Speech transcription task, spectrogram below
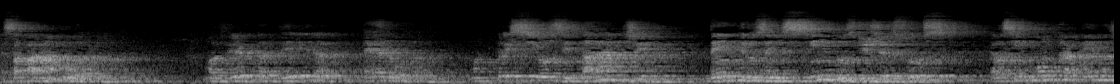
Essa parábola, uma verdadeira pérola, uma preciosidade dentre os ensinos de Jesus, ela se encontra apenas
